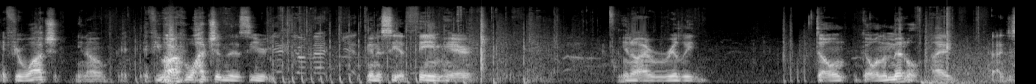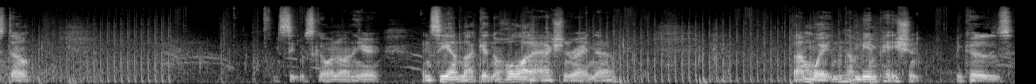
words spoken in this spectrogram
if you're watching, you know, if you are watching this, you're medkit. gonna see a theme here. You know, I really don't go in the middle. I I just don't. Let's see what's going on here. And see, I'm not getting a whole lot of action right now. But I'm waiting. I'm being patient because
